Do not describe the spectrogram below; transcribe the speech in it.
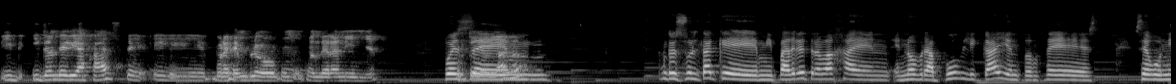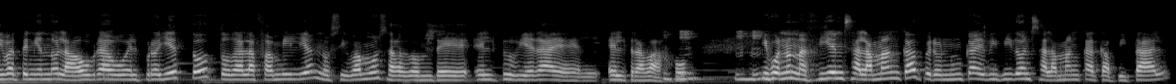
¿Y, dónde viajaste, eh, por ejemplo, cuando era niña? Pues em, resulta que mi padre trabaja en, en obra pública y entonces según iba teniendo la obra o el proyecto, toda la familia nos íbamos a donde él tuviera el, trabajo. Y bueno, nací en Salamanca, pero nunca he vivido en Salamanca capital.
